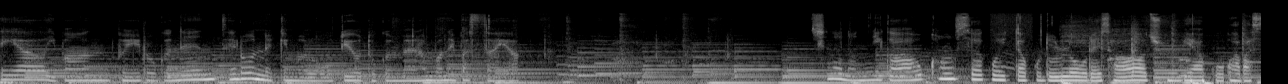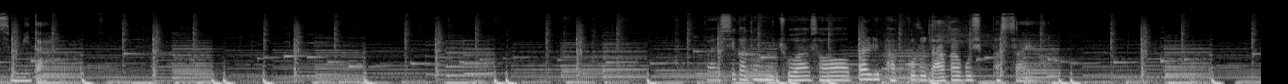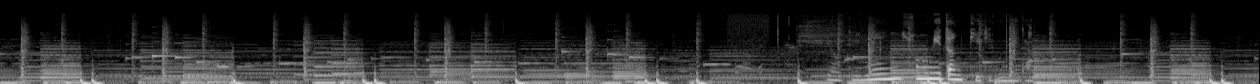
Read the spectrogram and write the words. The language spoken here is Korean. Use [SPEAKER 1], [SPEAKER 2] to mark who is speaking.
[SPEAKER 1] 안녕하세요. 이번 브이로그는 새로운 느낌으로 오디오 녹음을 한번 해봤어요. 친한 언니가 호캉스 하고 있다고 놀러 오래서 준비하고 와봤습니다. 날씨가 너무 좋아서 빨리 밖으로 나가고 싶었어요. 여기는 속리단길입니다.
